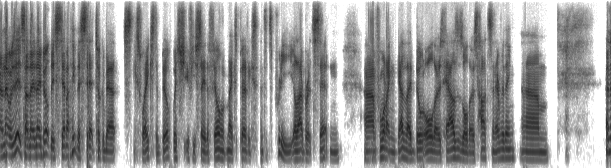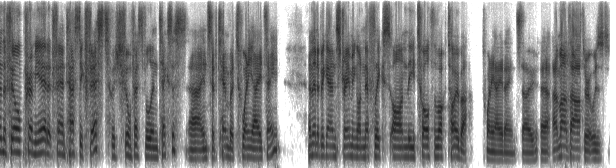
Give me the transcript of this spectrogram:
and that was it. So they, they built this set. I think the set took about six weeks to build, which, if you see the film, it makes perfect sense. It's a pretty elaborate set. And uh, from what I can gather, they built all those houses, all those huts, and everything. Um, and then the film premiered at Fantastic Fest, which is a film festival in Texas, uh, in September 2018. And then it began streaming on Netflix on the 12th of October 2018. So uh, a month after it was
